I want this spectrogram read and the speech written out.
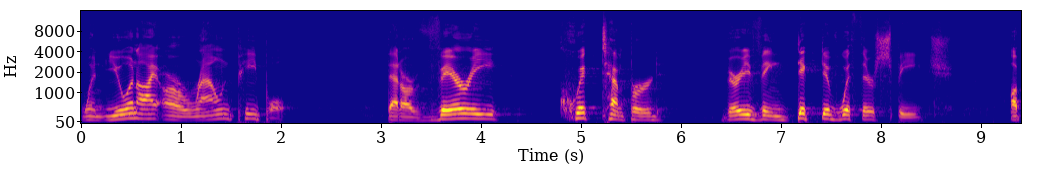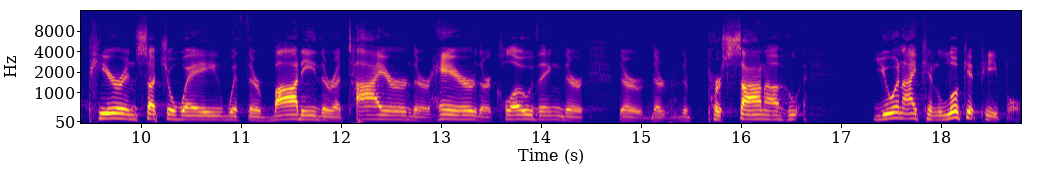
when you and I are around people that are very quick tempered, very vindictive with their speech, appear in such a way with their body, their attire, their hair, their clothing, their, their, their, their persona, who you and I can look at people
